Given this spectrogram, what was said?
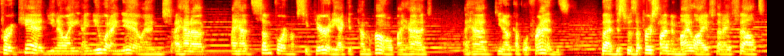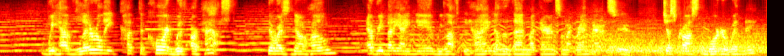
for a kid, you know, I, I knew what I knew and I had a I had some form of security. I could come home. I had I had, you know, a couple of friends. But this was the first time in my life that I felt we have literally cut the cord with our past. There was no home. Everybody I knew we left behind, other than my parents and my grandparents who just crossed the border with me.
